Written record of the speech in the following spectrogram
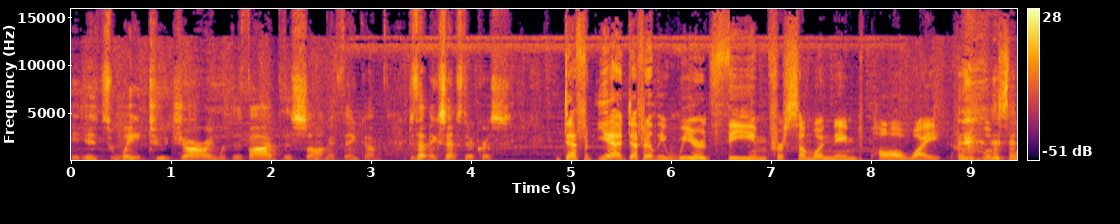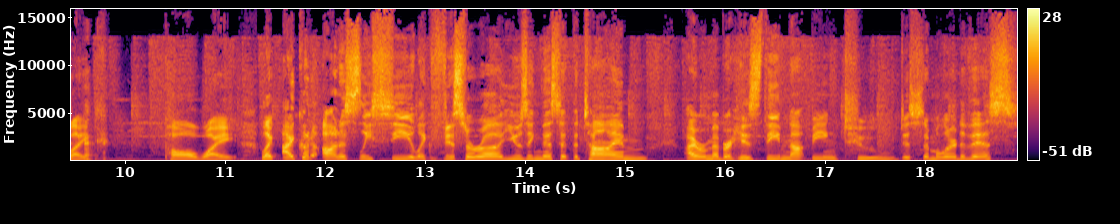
it's way too jarring with the vibe of this song. I think. Um, does that make sense, there, Chris? Defi- yeah, definitely weird theme for someone named Paul White who looks like Paul White. Like I could honestly see like Viscera using this at the time. I remember his theme not being too dissimilar to this.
